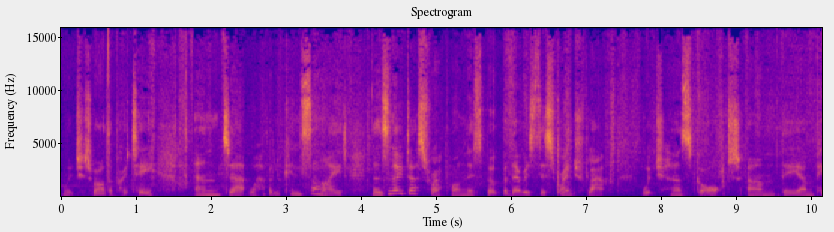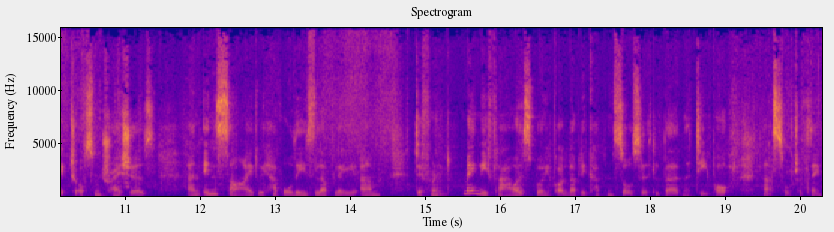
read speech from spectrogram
which is rather pretty. And uh, we'll have a look inside. Now, there's no dust wrapper on this book, but there is this French flap which has got um, the um, picture of some treasures. And inside we have all these lovely um, different, mainly flowers, but we've got a lovely cup and saucer, a little bird and a teapot, that sort of thing.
